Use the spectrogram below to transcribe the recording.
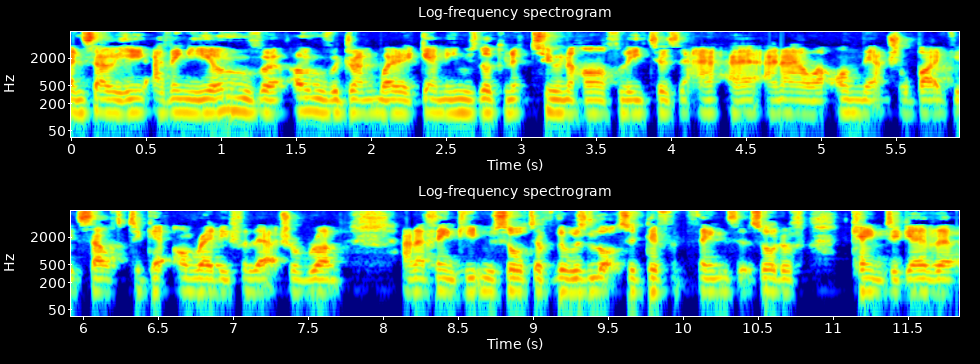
and so he, I think he over over drank. Where again, he was looking at two and a half liters a, a, an hour on the actual bike itself to get ready for the actual run. And I think it was sort of there was lots of different things that sort of came together,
